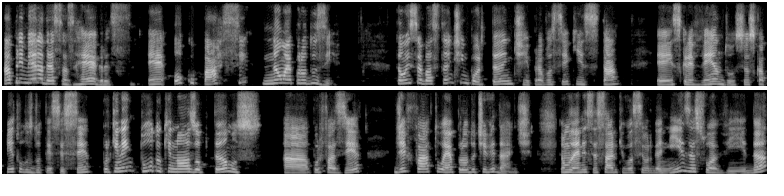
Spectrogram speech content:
A primeira dessas regras é ocupar-se não é produzir. Então, isso é bastante importante para você que está é, escrevendo seus capítulos do TCC, porque nem tudo que nós optamos a, por fazer de fato é produtividade. Então, é necessário que você organize a sua vida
